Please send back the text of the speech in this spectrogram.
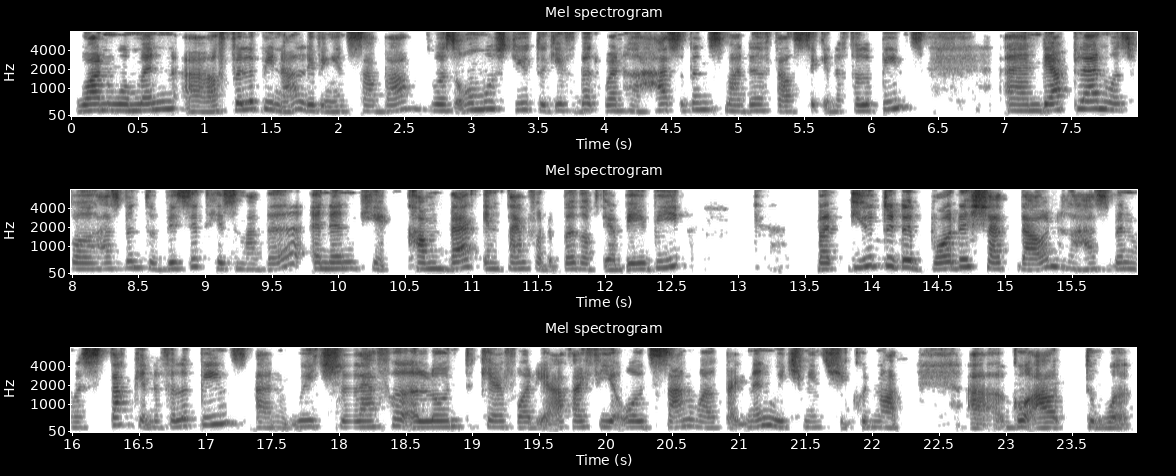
One woman, uh, a Filipina living in Sabah, was almost due to give birth when her husband's mother fell sick in the Philippines. And their plan was for her husband to visit his mother and then come back in time for the birth of their baby. But due to the border shutdown, her husband was stuck in the Philippines, and which left her alone to care for their five-year-old son while pregnant, which means she could not uh, go out to work.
